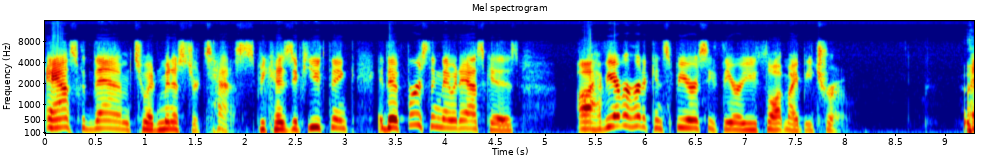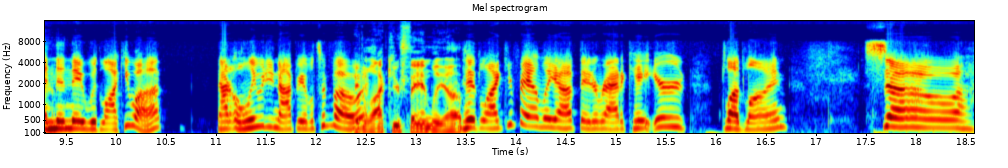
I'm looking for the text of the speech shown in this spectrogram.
ask them to administer tests because if you think the first thing they would ask is, uh, "Have you ever heard a conspiracy theory you thought might be true?" And then they would lock you up. Not only would you not be able to vote, They'd lock your family up. They'd lock your family up. They'd eradicate your bloodline. So,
